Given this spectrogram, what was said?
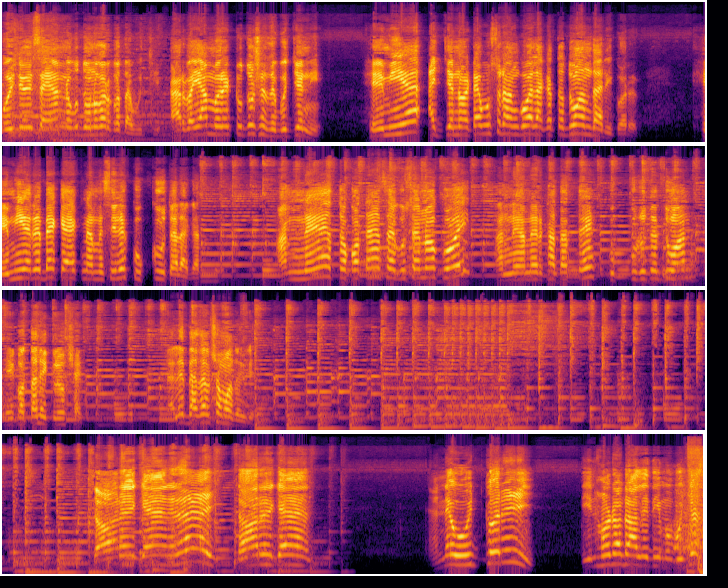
ওই যে সাই আন্নকু দোনকার কথা বুঝছি। আর ভাই আমার একটু দোষ আছে বুঝছেন নি? হে মিয়া আজ যে নয়টা বছর আঙ্গ এলাকাতে দোয়ানদারি করেন হেমিয়ারে বেকে এক নামে ছিল কুক্কু উতা লাগাতে আন্নে তো কথা আছে গুছানো কই? আন্নে আনের খাতাতে কুকুরুতে দুয়ান এই কথা লিখলো শেখ তাহলে বেজাল সমাধ হইলে ডরে কেন রে ডরে কেন এনে উইট করি তিন হোটা ডালে দিমু বুঝছিস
